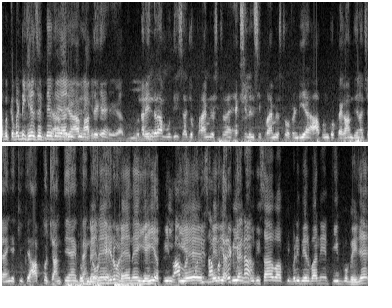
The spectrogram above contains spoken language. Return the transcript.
अब कबड्डी खेल सकते हैं तो यार आप, आप देखें नरेंद्र मोदी साहब जो प्राइम मिनिस्टर हैं excellency prime minister of India आप उनको पैगाम देना चाहेंगे? क्योंकि आपको जानते हैं तो मैंने, के हीरो मैंने यही अपील तो की है मेरी अपील मोदी साहब आपकी बड़ी मेहरबानी टीम को भेजें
